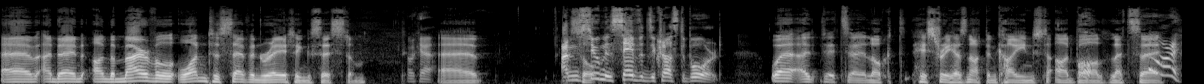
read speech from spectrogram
Um, and then on the Marvel one to seven rating system, Okay. uh, I'm so- assuming sevens across the board. well, uh, it's uh, look, history has not been kind to Oddball. let's say Alright.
